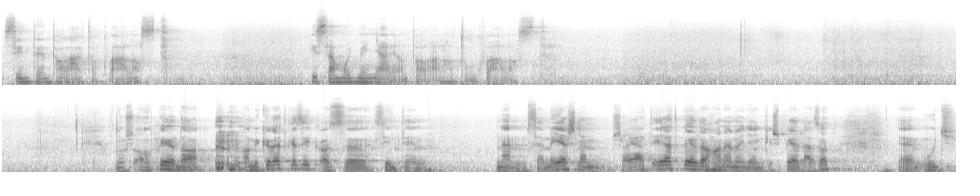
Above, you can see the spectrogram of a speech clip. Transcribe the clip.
szintén találtak választ. Hiszem, hogy minnyáján találhatunk választ. Nos, a példa, ami következik, az szintén nem személyes, nem saját életpélda, hanem egy ilyen kis példázat. Úgy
